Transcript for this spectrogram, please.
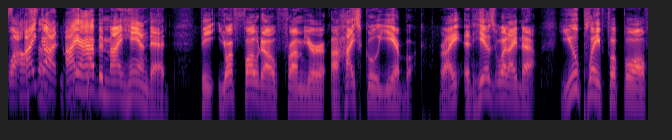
well, I got. I have in my hand, Ed, the your photo from your uh, high school yearbook, right? And here's what I know: you played football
